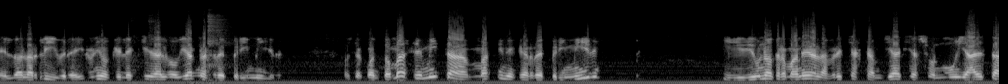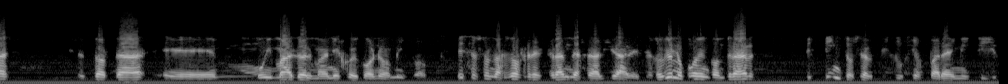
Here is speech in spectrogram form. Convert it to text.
el dólar libre, y lo único que le queda al gobierno es reprimir. O sea, cuanto más se emita, más tiene que reprimir, y de una u otra manera las brechas cambiarias son muy altas, se torna eh, muy malo el manejo económico. Esas son las dos grandes realidades. El gobierno puede encontrar distintos artilugios para emitir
